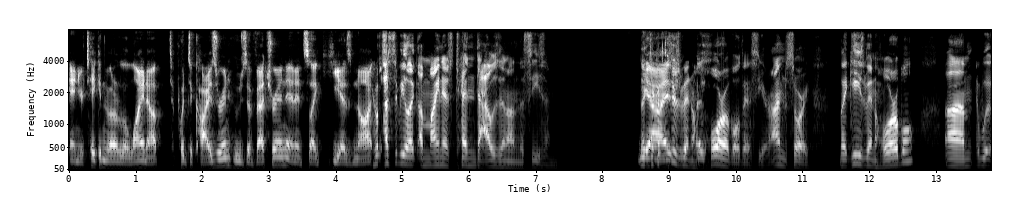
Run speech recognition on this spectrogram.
and you're taking them out of the lineup to put DeKeyser in, who's a veteran, and it's like he has not. Who has to be like a minus ten thousand on the season. Like, yeah, has been I, horrible this year. I'm sorry. Like he's been horrible. Um, w-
